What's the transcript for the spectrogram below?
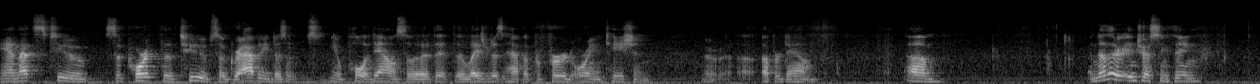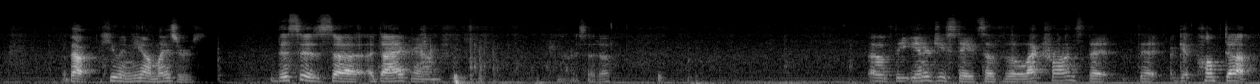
and that's to support the tube so gravity doesn't you know, pull it down so that the laser doesn't have a preferred orientation, or, uh, up or down. Um, another interesting thing about helium neon lasers, this is uh, a diagram. Can I set up? Of the energy states of the electrons that, that get pumped up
